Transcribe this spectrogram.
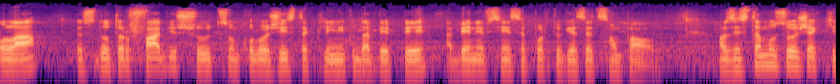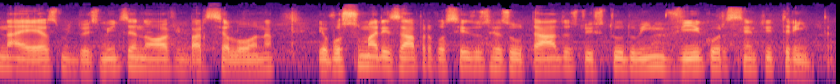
Olá, eu sou o Dr. Fábio Schutz, oncologista clínico da BP, a Beneficência Portuguesa de São Paulo. Nós estamos hoje aqui na ESMO, em 2019, em Barcelona, e eu vou sumarizar para vocês os resultados do estudo InVigor 130.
